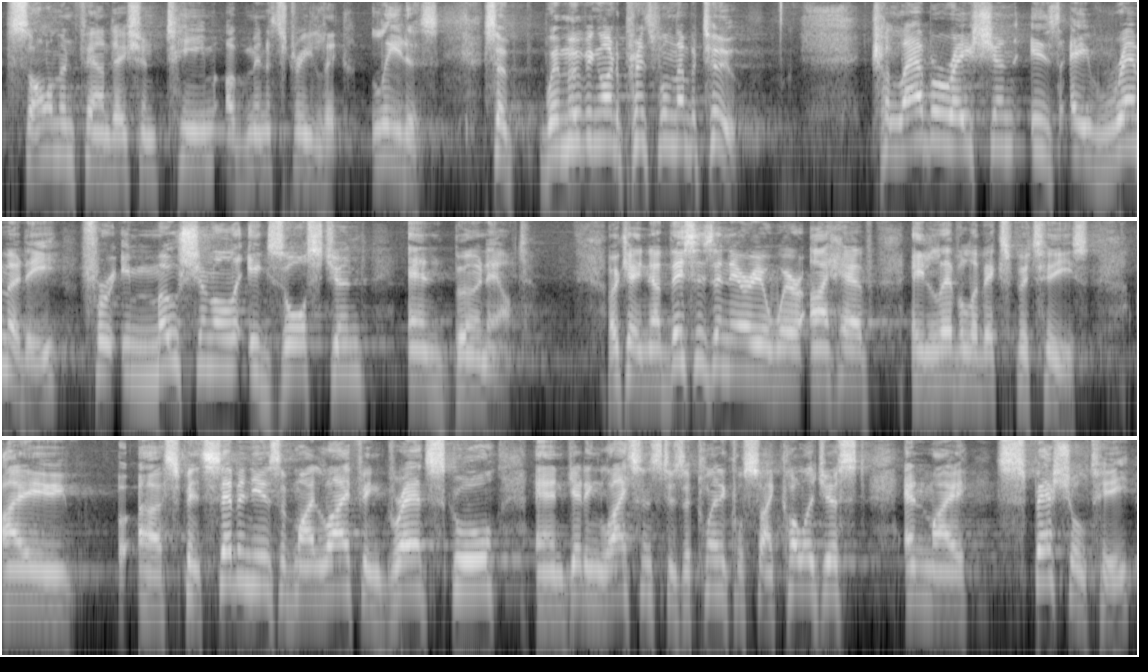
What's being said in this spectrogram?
Solomon Foundation team of ministry le- leaders. So we're moving on to principle number two. Collaboration is a remedy for emotional exhaustion and burnout. Okay, now this is an area where I have a level of expertise. I uh, spent seven years of my life in grad school and getting licensed as a clinical psychologist, and my specialty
